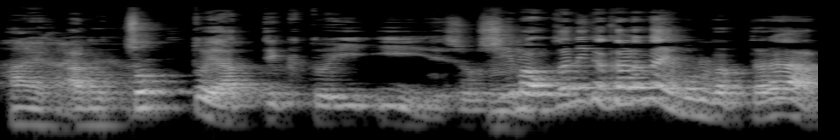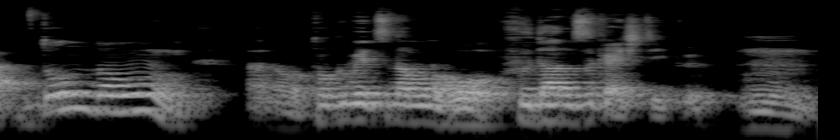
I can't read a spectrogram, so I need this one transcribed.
はいはい。あの、ちょっとやっていくといいいいでしょうし、うんまあお金かからないものだったら、どんどん、あの、特別なものを普段使いしていく。うん。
